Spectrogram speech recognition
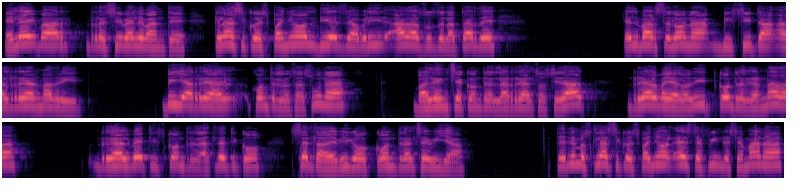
El Eibar recibe al Levante. Clásico español 10 de abril a las 2 de la tarde. El Barcelona visita al Real Madrid. Villarreal contra los Asuna. Valencia contra la Real Sociedad. Real Valladolid contra el Granada. Real Betis contra el Atlético. Celta de Vigo contra el Sevilla. Tenemos clásico español este fin de semana.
